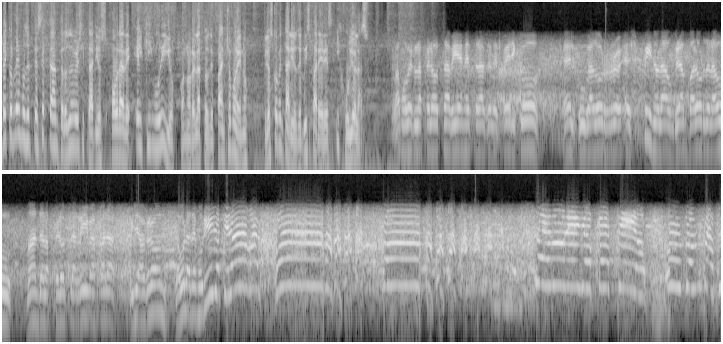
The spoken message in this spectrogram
Recordemos el tercer tanto de los universitarios, obra de Elkin Murillo, con los relatos de Pancho Moreno y los comentarios de Luis Paredes y Julio Lazo. Vamos a ver la pelota, viene tras el esférico. El jugador Espínola, un gran valor de la U, manda la pelota arriba para Villagrón. La bola de Murillo, tiró, gol. ¡De Murillo, qué tiro! Un bombazo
